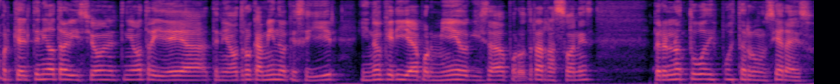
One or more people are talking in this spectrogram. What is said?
porque él tenía otra visión, él tenía otra idea, tenía otro camino que seguir y no quería, por miedo quizá, por otras razones, pero él no estuvo dispuesto a renunciar a eso.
